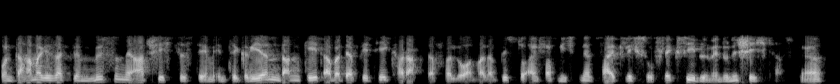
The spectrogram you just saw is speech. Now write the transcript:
und da haben wir gesagt, wir müssen eine Art Schichtsystem integrieren, dann geht aber der PT-Charakter verloren, weil dann bist du einfach nicht mehr zeitlich so flexibel, wenn du eine Schicht hast. Ja.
